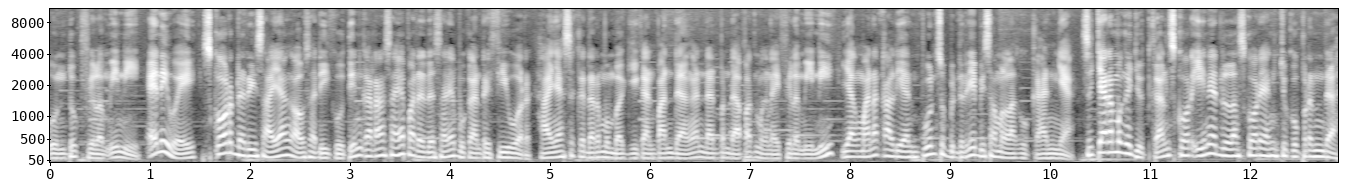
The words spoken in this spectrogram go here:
untuk film ini. Anyway, skor dari saya nggak usah diikutin karena saya pada dasarnya bukan reviewer, hanya sekedar membagikan pandangan dan pendapat mengenai film ini yang mana kalian pun sebenarnya bisa melakukannya. Secara mengejutkan, skor ini adalah skor yang cukup rendah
